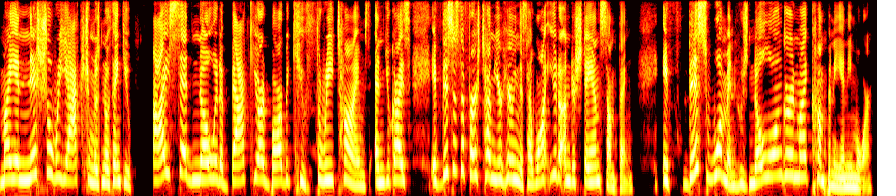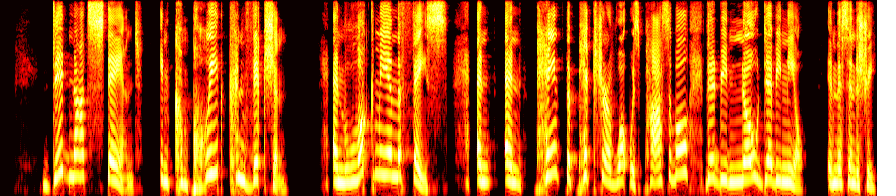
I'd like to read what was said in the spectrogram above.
My initial reaction was no thank you. I said no at a backyard barbecue three times. And you guys, if this is the first time you're hearing this, I want you to understand something. If this woman who's no longer in my company anymore did not stand in complete conviction and look me in the face and and paint the picture of what was possible, there'd be no Debbie Neal in this industry.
